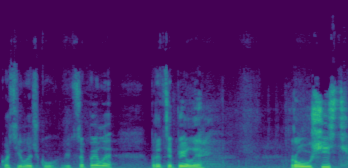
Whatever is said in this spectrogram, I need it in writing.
косілочку відцепили, прицепили роу 6.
